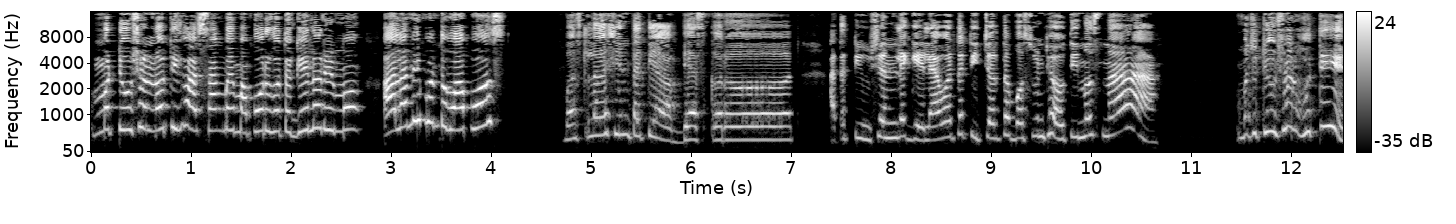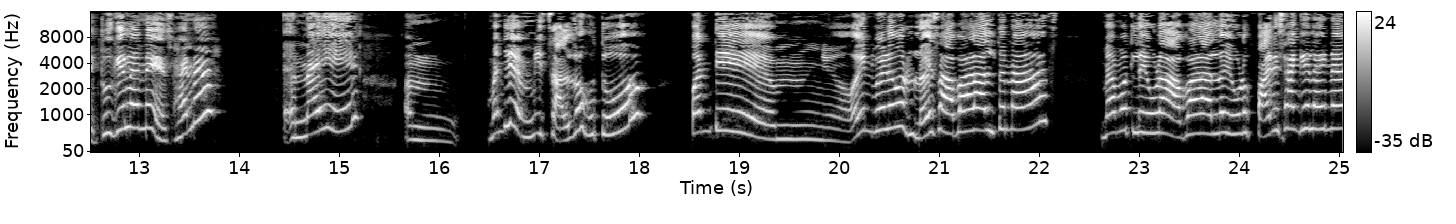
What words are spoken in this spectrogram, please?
मग ट्युशन नव्हती का? सांग बाई मग पोरग तर गेलो रे मग. आला नाही पण तो वापस? बसला असेल तर ते अभ्यास करत. आता ट्युशनला गेल्यावर तर टीचर तर बसून ठेवतीनच ना. म्हणजे ट्युशन होती. तू गेला नाहीस है ना? नाही. म्हणजे मी चाललो होतो. पण ते अम, ऐन वेळेवर लय आभाळ आलत ना मी म्हटलं एवढं आभाळ आलं एवढं पाणी सांगेल आहे ना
